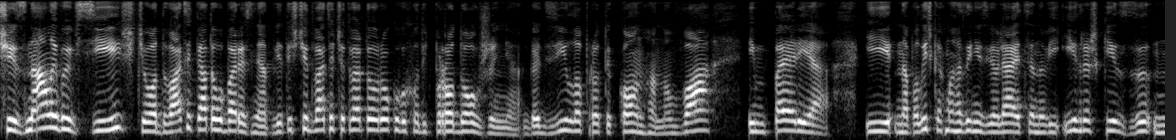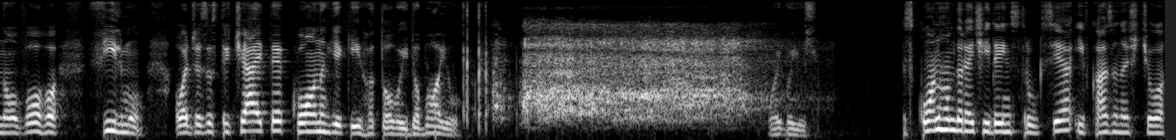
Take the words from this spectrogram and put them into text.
Чи знали ви всі, що 25 березня 2024 року виходить продовження Годзіла проти Конга, нова імперія, і на поличках магазинів з'являються нові іграшки з нового фільму. Отже, зустрічайте Конг, який готовий до бою. Ой, боюсь. З Конгом, до речі, йде інструкція, і вказано, що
